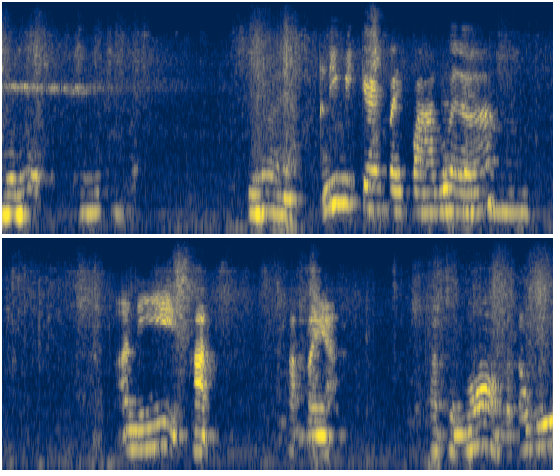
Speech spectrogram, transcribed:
นี่อะไรอะ อันนี้มีแกงไตปลาด้วยนะ อันนี้ผัด ผัดอะไรอะ ผัดถั่วงอกกับเต้าหู้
